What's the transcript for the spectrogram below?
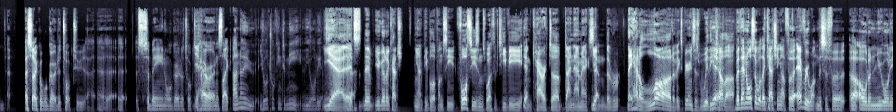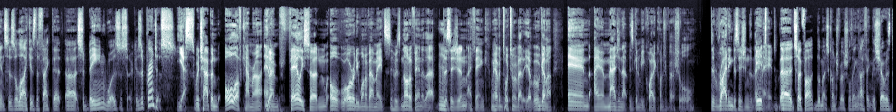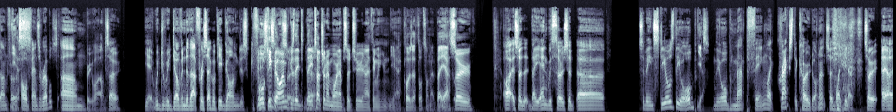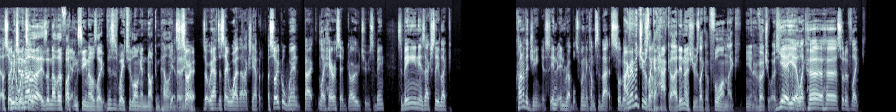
Ahsoka will go to talk to uh, uh, uh, Sabine or go to talk to Yeah. Hera, and it's like, I know you're talking to me, the audience. Yeah, Yeah. it's you got to catch you know people up on se- four seasons worth of TV Yeah. and character dynamics, and the they had a lot of experiences with each other. But then also what they're catching up for everyone, this is for uh, old and new audiences alike, is the fact that uh, Sabine was Ahsoka's apprentice. Yes, which happened all off camera, and. I'm fairly certain. Oh, already one of our mates who's not a fan of that Mm. decision. I think we haven't talked to him about it yet, but we're gonna. And I imagine that is going to be quite a controversial the writing decision that they It's made. uh, so far the most controversial thing I think this show has done for Yes. old fans of Rebels. Um, Pretty wild. so yeah, would do we delve into that for a sec or keep going? Just We'll keep going episode? because they they Yeah. touch on it more in episode two, and I think we can yeah close our thoughts on it. But Yeah, yeah, cool. so Oh, so they end with so Sab- uh, Sabine steals the orb, yes, the orb map thing, like cracks the code on it. So like you know, so uh, Ahsoka which went to- another is another fucking scene. I was like, this is way too long and not compelling. Yes, but sorry. So we have to say why that actually happened. Ahsoka went back, like Hera said, go to Sabine. Sabine is actually like kind of a genius in, in Rebels when it comes to that sort of. I remember she was like a hacker. I didn't know she was like a full on like you know virtuoso. Yeah, yeah, thing. like her her sort of like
